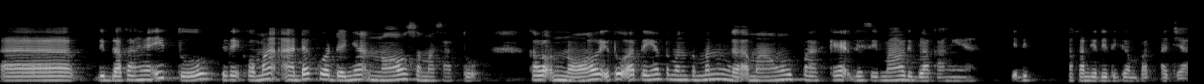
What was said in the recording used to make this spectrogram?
eh, di belakangnya itu titik koma ada kodenya 0 sama 1. Kalau 0 itu artinya teman-teman nggak mau pakai desimal di belakangnya. Jadi akan jadi 34 aja.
